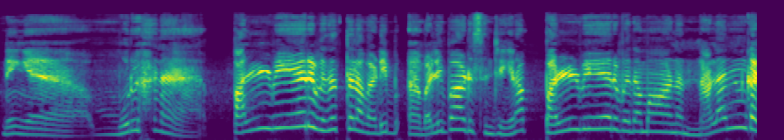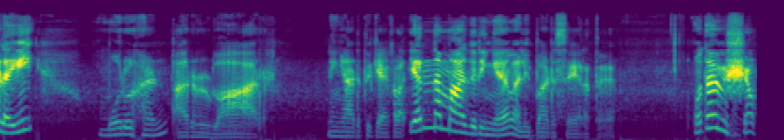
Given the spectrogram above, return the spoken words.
நீங்கள் முருகனை பல்வேறு விதத்தில் வழி வழிபாடு செஞ்சீங்கன்னா பல்வேறு விதமான நலன்களை முருகன் அருள்வார். நீங்கள் அடுத்து கேட்கலாம். எந்த மாதிரிங்க வழிபாடு செய்கிறது முதல் விஷயம்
